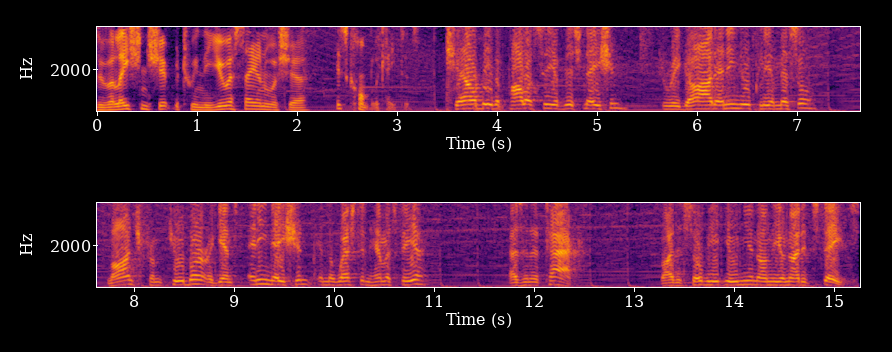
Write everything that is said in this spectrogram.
The relationship between the USA and Russia is complicated. Shall be the policy of this nation to regard any nuclear missile launched from Cuba against any nation in the Western Hemisphere as an attack by the Soviet Union on the United States.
